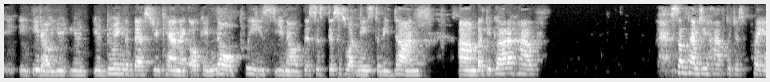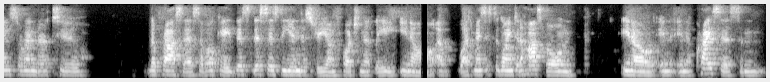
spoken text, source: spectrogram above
you know you, you're, you're doing the best you can like okay no please you know this is this is what needs to be done. Um, but you gotta have sometimes you have to just pray and surrender to the process of okay this this is the industry unfortunately you know i've watched my sister going to the hospital and you know, in, in a crisis and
